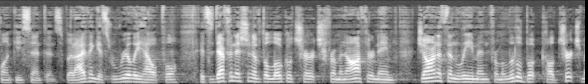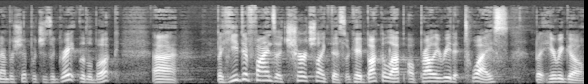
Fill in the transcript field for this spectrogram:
clunky sentence. But I think it's really helpful. It's a definition of the local church from an author named Jonathan Leeman from a little book called Church Membership, which is a great little book. Uh, but he defines a church like this. Okay, buckle up. I'll probably read it twice, but here we go.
